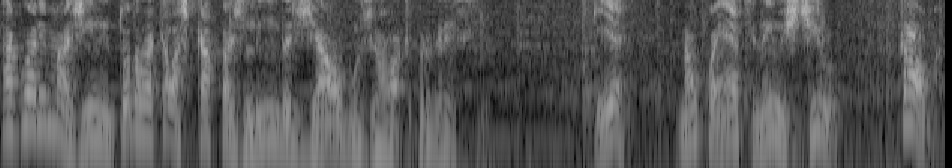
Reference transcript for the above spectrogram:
Agora imaginem todas aquelas capas lindas de álbuns de rock progressivo. Quê? Não conhece nem o estilo? Calma,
